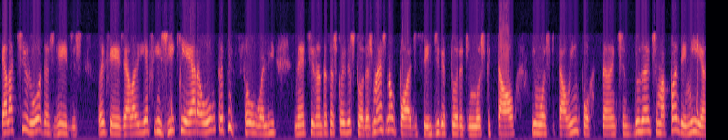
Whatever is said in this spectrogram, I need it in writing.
ela tirou das redes. Ou seja, ela ia fingir que era outra pessoa ali, né, tirando essas coisas todas. Mas não pode ser diretora de um hospital, e um hospital importante, durante uma pandemia,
